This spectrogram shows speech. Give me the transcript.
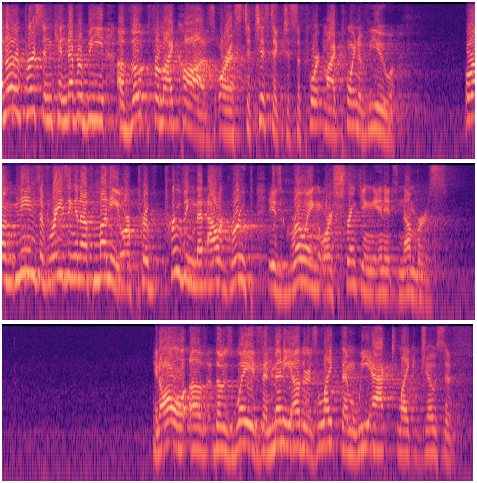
Another person can never be a vote for my cause or a statistic to support my point of view or a means of raising enough money or pr- proving that our group is growing or shrinking in its numbers. In all of those ways and many others like them, we act like Joseph.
